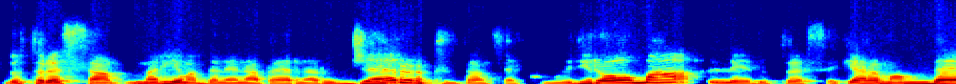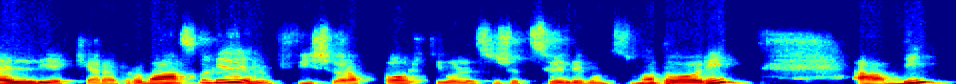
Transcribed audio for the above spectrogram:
dottoressa Maria Maddalena Perna Ruggero, rappresentanza del Comune di Roma, le dottoresse Chiara Mambelli e Chiara Provasoli dell'Ufficio Rapporti con le Associazioni dei Consumatori, ABI,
